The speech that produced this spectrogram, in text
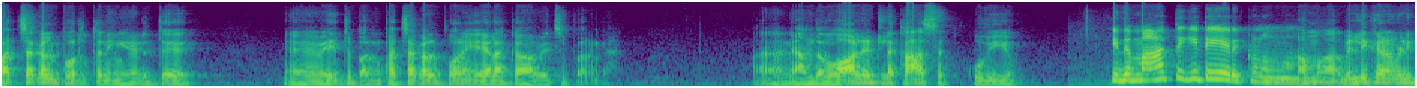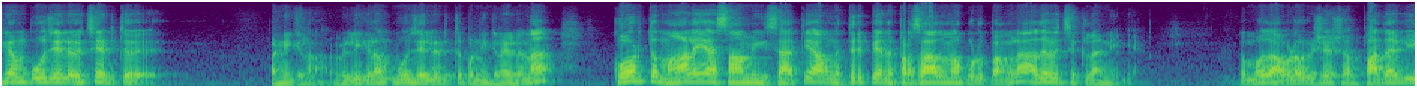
பச்சைக்கல் பூரத்தை நீங்கள் எடுத்து வைத்து பாருங்கள் பச்சைக்கல் பூரா ஏலக்காய் வச்சு பாருங்கள் அந்த வாலெட்டில் காசு குவியும். இதை மாத்திக்கிட்டே இருக்கணுமா? ஆமாம் வெள்ளிக்கிழமை வெள்ளிக்கிழமை பூஜையில் வச்சு எடுத்து பண்ணிக்கலாம். வெள்ளிக்கிழமை பூஜையில் எடுத்து பண்ணிக்கலாம். இல்லைன்னா கோர்த்து மாலையாக சாமிக்கு சாத்தி அவங்க திருப்பி அந்த பிரசாதமாக கொடுப்பாங்களா? அதை வச்சுக்கலாம் நீங்கள் இருக்கும்போது அவ்வளோ விசேஷம். பதவி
